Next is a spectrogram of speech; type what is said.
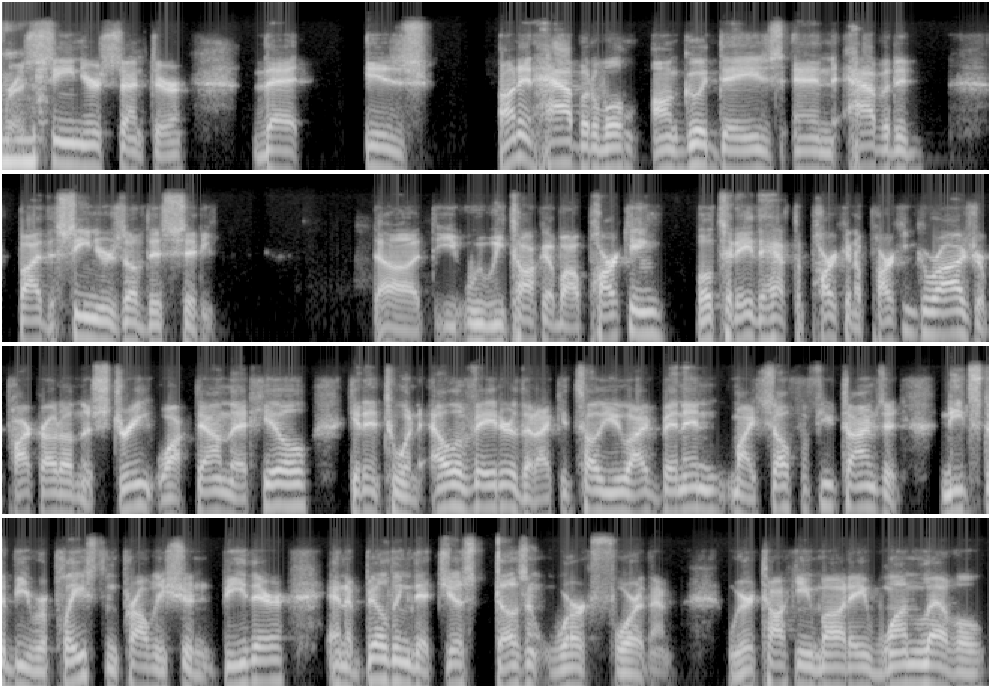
for a senior center that is uninhabitable on good days and habited by the seniors of this city. Uh, we, we talk about parking well, today they have to park in a parking garage or park out on the street, walk down that hill, get into an elevator that I can tell you I've been in myself a few times. It needs to be replaced and probably shouldn't be there, and a building that just doesn't work for them. We're talking about a one level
